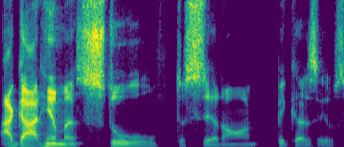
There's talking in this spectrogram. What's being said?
I got him a stool to sit on because it was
